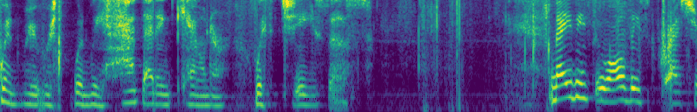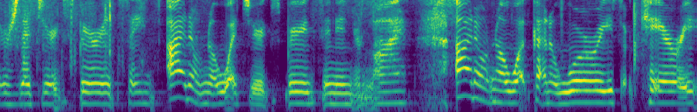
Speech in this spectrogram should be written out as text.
when we, when we have that encounter with Jesus. Maybe through all these pressures that you're experiencing, I don't know what you're experiencing in your life. I don't know what kind of worries or care,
